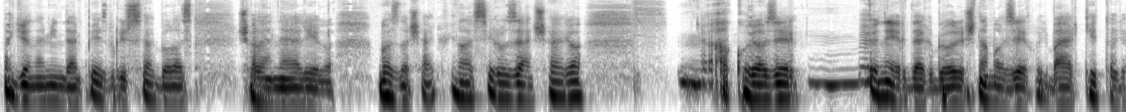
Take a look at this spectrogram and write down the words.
megjönne minden pénz Brüsszelből, az se lenne elég a gazdaság finanszírozására, akkor azért önérdekből, és nem azért, hogy bárkit, hogy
